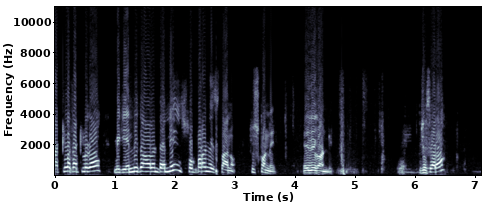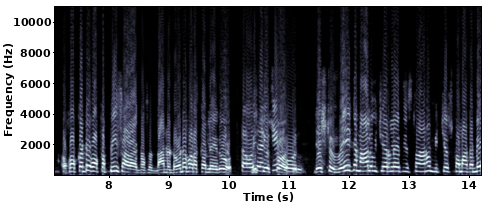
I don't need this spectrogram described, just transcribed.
కట్ల కట్లుగా మీకు ఎన్ని కావాలంటే అన్ని శుభ్రంగా ఇస్తాను. చూసుకోండి. ఇదిగోండి. చూసారా? ఒక్కొక్కటి ఒక్కొక్క పీస్ అసలు దాంట్లో డోడే పడక్కర్లేదు. జస్ట్ వెయ్యికి నాలుగు చీరలు అయితే ఇస్తున్నాను మిస్ చేసుకోమాకండి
